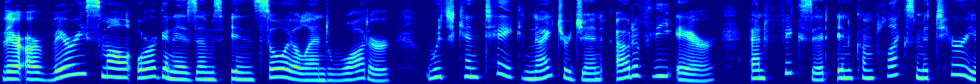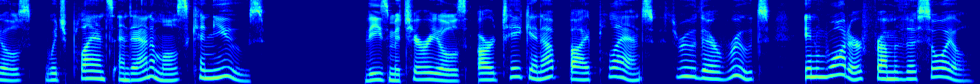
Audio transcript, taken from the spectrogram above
There are very small organisms in soil and water which can take nitrogen out of the air and fix it in complex materials which plants and animals can use. These materials are taken up by plants through their roots in water from the soil.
